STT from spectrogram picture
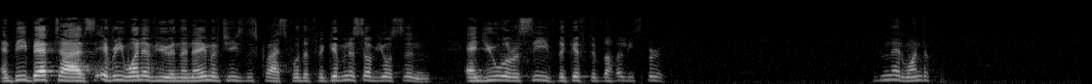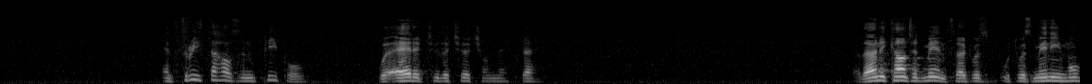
And be baptized, every one of you, in the name of Jesus Christ for the forgiveness of your sins, and you will receive the gift of the Holy Spirit. Isn't that wonderful? And 3,000 people were added to the church on that day. They only counted men, so it was, it was many more.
